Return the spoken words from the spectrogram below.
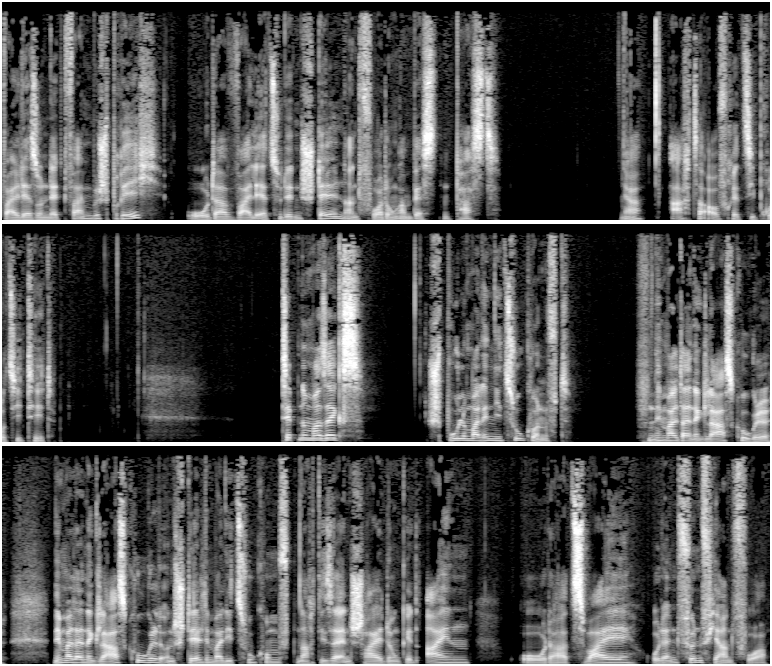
weil der so nett war im Gespräch oder weil er zu den Stellenanforderungen am besten passt? Ja, achte auf Reziprozität. Tipp Nummer 6. Spule mal in die Zukunft. Nimm mal deine Glaskugel. Nimm mal deine Glaskugel und stell dir mal die Zukunft nach dieser Entscheidung in ein oder zwei oder in fünf Jahren vor.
